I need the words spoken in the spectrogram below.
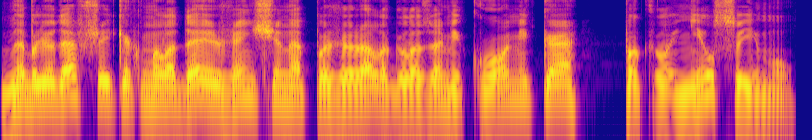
наблюдавший, как молодая женщина пожирала глазами комика, поклонился ему.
